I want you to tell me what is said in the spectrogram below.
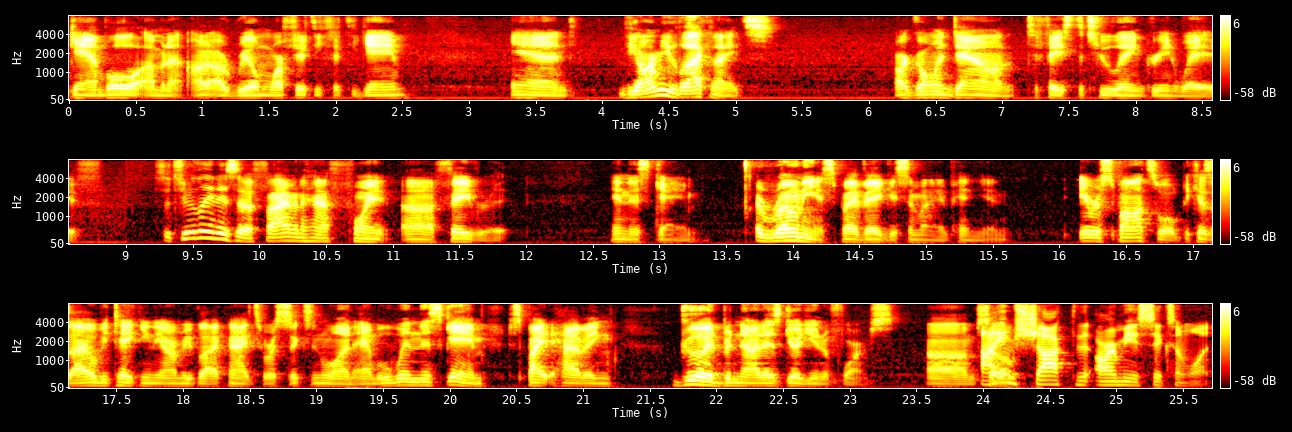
gamble. I'm gonna a, a real more 50-50 game, and the Army Black Knights are going down to face the Tulane Green Wave. So Tulane is a five and a half point uh, favorite in this game. Erroneous by Vegas, in my opinion. Irresponsible because I will be taking the Army Black Knights, who are six and one, and will win this game despite having good but not as good uniforms. Um, so I am shocked that Army is six and one.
